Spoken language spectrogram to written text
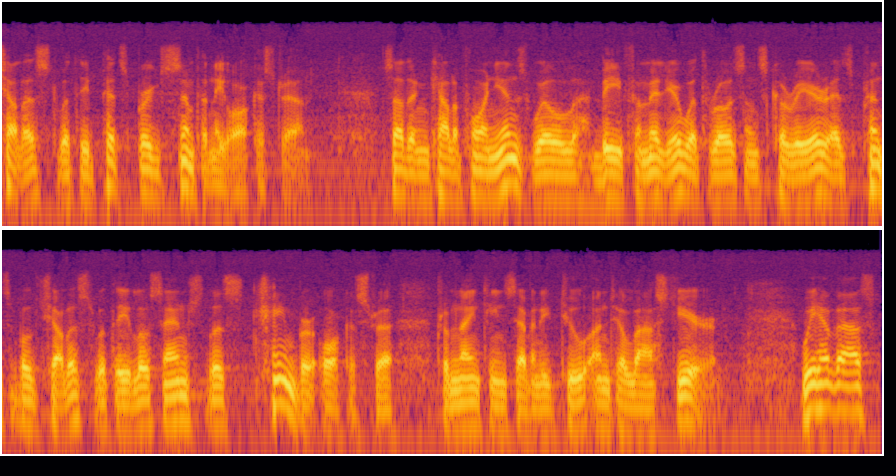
cellist with the Pittsburgh Symphony Orchestra. Southern Californians will be familiar with Rosen's career as principal cellist with the Los Angeles Chamber Orchestra from 1972 until last year. We have asked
